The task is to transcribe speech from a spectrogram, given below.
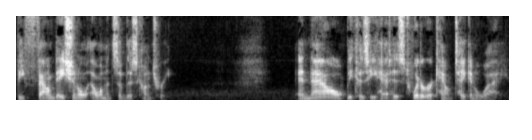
the foundational elements of this country. And now, because he had his Twitter account taken away,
